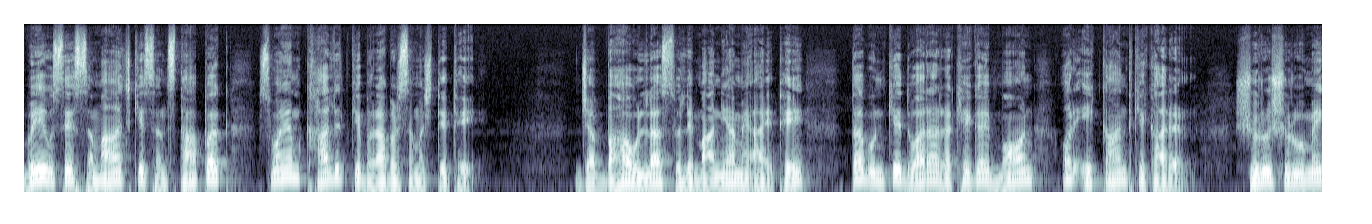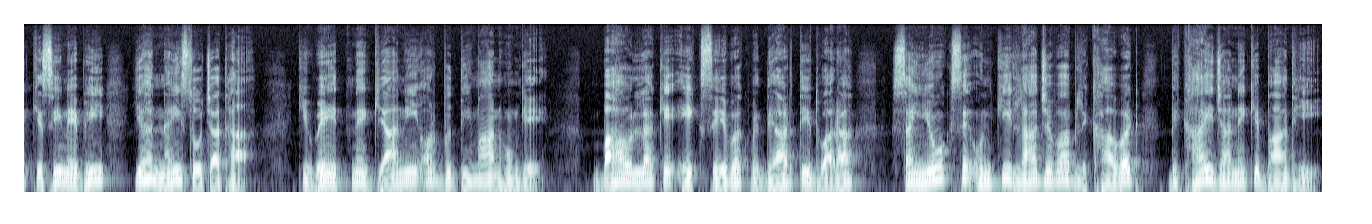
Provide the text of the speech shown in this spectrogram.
वे उसे समाज के संस्थापक स्वयं खालिद के बराबर समझते थे। जब बहाउल्ला सुलेमानिया में आए थे, तब उनके द्वारा रखे गए मौन और एकांत के कारण शुरू शुरू में किसी ने भी यह नहीं सोचा था कि वे इतने ज्ञानी और बुद्धिमान होंगे। बाहुल्ला के एक सेवक विद्यार्थी द्वारा संयोग से उनकी लाजवाब लिखावट दिखाई जाने के बाद ही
